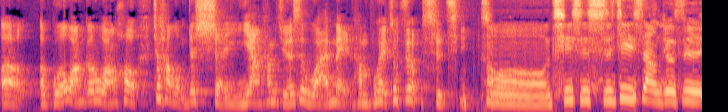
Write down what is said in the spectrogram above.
呃呃国王跟王后就像我们的神一样，他们觉得是完美的，他们不会做这种事情。哦，其实实际上就是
